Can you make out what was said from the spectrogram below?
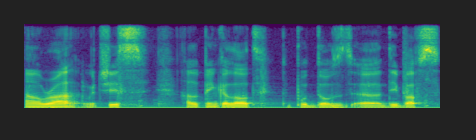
aura, which is helping a lot to put those uh, debuffs.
